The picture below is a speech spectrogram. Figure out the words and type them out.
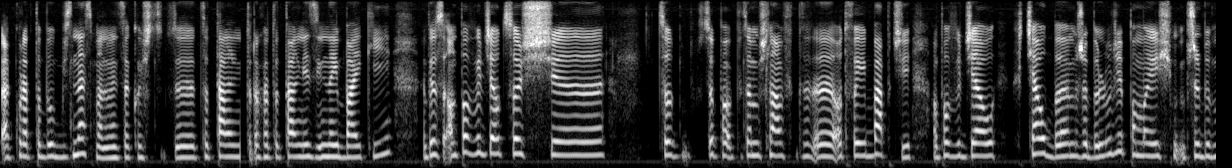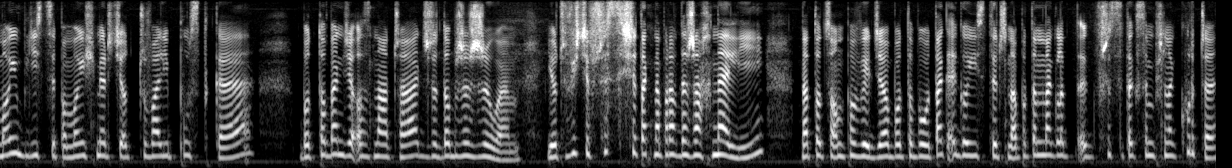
akurat to był biznesmen, więc jakoś y, totalnie, trochę totalnie z innej bajki, on powiedział coś... Co, co, co myślałam e, o twojej babci. Opowiedział, chciałbym, żeby ludzie po mojej, żeby moi bliscy po mojej śmierci odczuwali pustkę, bo to będzie oznaczać, że dobrze żyłem. I oczywiście wszyscy się tak naprawdę żachnęli na to, co on powiedział, bo to było tak egoistyczne. A potem nagle e, wszyscy tak sobie myśleli, kurczę,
